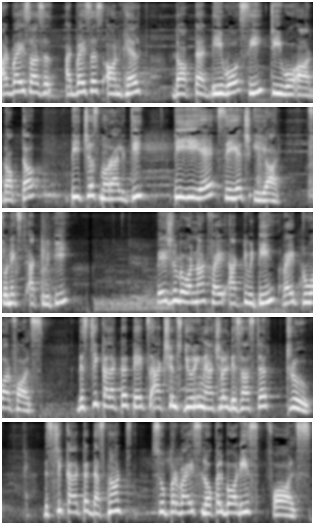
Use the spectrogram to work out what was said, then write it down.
Advisors, advisors on Health Doctor D-O-C-T-O-R, Doctor Teachers Morality T-E-A-C-H-E-R. So next activity Page number 105 activity write true or false. District collector takes actions during natural disaster true. District collector does not supervise local bodies false.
